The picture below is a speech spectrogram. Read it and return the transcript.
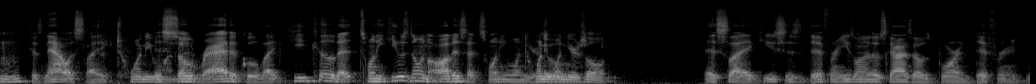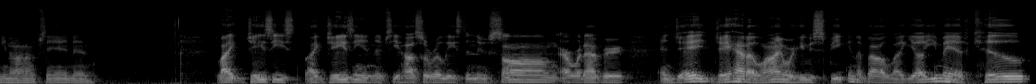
mm-hmm. because now it's like 21. it's so radical. Like he killed at 20 he was doing all this at 21 years 21 old. years old. It's like he's just different. He's one of those guys that was born different. You know what I'm saying? And like Jay Z, like Jay Z and Nipsey Hussle released a new song or whatever, and Jay Jay had a line where he was speaking about like, yo, you may have killed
